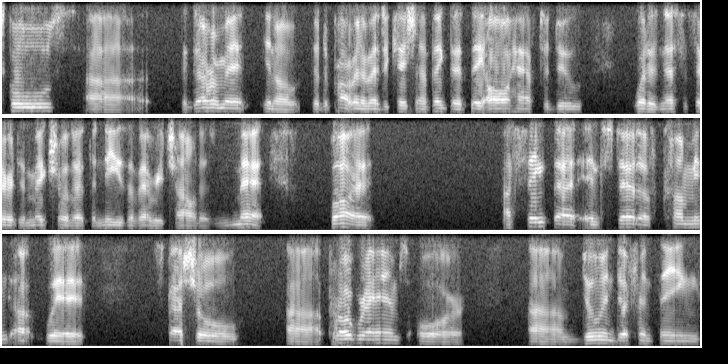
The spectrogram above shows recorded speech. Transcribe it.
schools, uh, the government, you know, the Department of Education, I think that they all have to do what is necessary to make sure that the needs of every child is met. But I think that instead of coming up with special uh, programs or um, doing different things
